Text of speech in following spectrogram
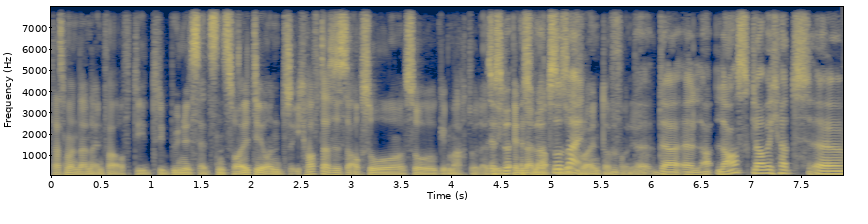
dass man dann einfach auf die Tribüne setzen sollte. Und ich hoffe, dass es auch so, so gemacht wird. Also es ich bin dann absoluter so Freund davon. Ja. Da, äh, Lance, glaube ich, hat äh,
